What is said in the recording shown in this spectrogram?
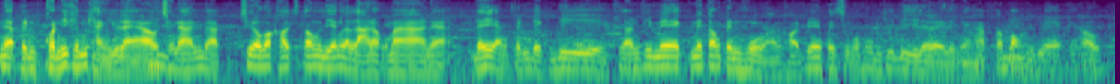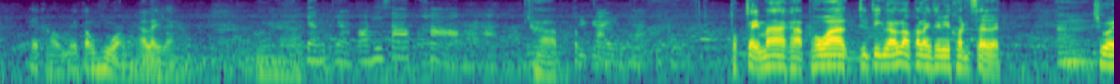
เนี่ยเป็นคนที่เข้มแข็งอยู่แล้ว ฉะนั้นแบบเชื่อว่าเขาจะต้องเลี้ยงหลานๆออกมาเนี่ยได้อย่างเป็นเด็กดีฉะนั้นพี่เมฆไม่ต้องเป็นห่วง ขอให้พี่เมฆไปสู่ภพภูมิที่ดีเลยอะไรเงี้ยครับก็บอกพี่เมฆให้เขาให้เขาไม่ต้องห่วงอะไรแล้วนี่ครับอย่างอย่างตอนที่ทราบข่าวอะค่ะครับ ตกใจไหมคะตกใจมากครับ เพราะว่าจริงๆ แล้วเรากำลังจะมีคอนเสิร์ตอ่า ช่วย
